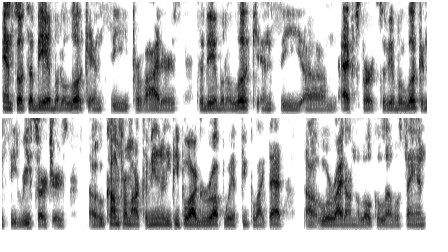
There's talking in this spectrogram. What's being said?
And so to be able to look and see providers, to be able to look and see um, experts, to be able to look and see researchers uh, who come from our community, people I grew up with, people like that, uh, who are right on the local level saying,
